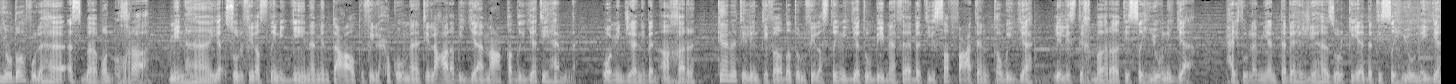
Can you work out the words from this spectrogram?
يضاف لها أسباب أخرى. منها يأس الفلسطينيين من تعاطف الحكومات العربية مع قضيتهم. ومن جانب آخر كانت الانتفاضة الفلسطينية بمثابة صفعة قوية للاستخبارات الصهيونية حيث لم ينتبه جهاز القيادة الصهيوني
